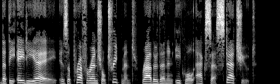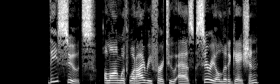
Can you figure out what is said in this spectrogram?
that the ADA is a preferential treatment rather than an equal access statute. These suits, along with what I refer to as serial litigation,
